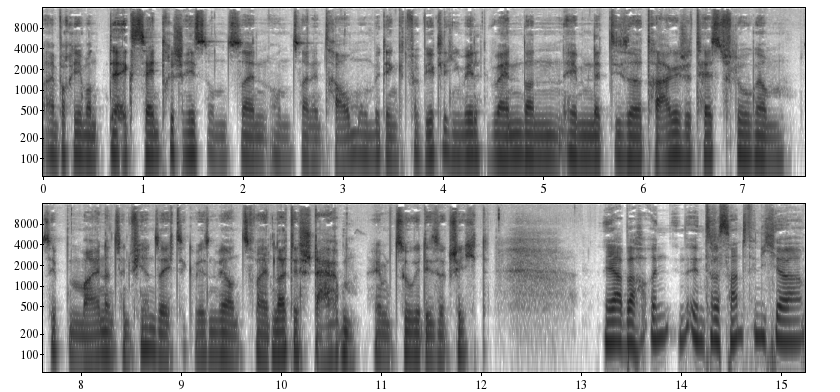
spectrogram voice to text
einfach jemand, der exzentrisch ist und, sein, und seinen Traum unbedingt verwirklichen will, wenn dann eben nicht dieser tragische Testflug am 7. Mai 1964 gewesen wäre und zwei Leute sterben im Zuge dieser Geschichte. Ja, aber auch in, interessant finde ich ja,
